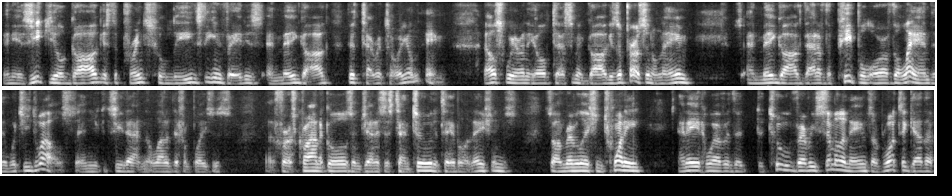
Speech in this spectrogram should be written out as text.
In Ezekiel, Gog is the prince who leads the invaders, and Magog, the territorial name. Elsewhere in the Old Testament, Gog is a personal name, and Magog, that of the people or of the land in which he dwells. And you can see that in a lot of different places. Uh, First Chronicles and Genesis 10 2, the Table of Nations. So, in Revelation 20, and 8, however, the, the two very similar names are brought together,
